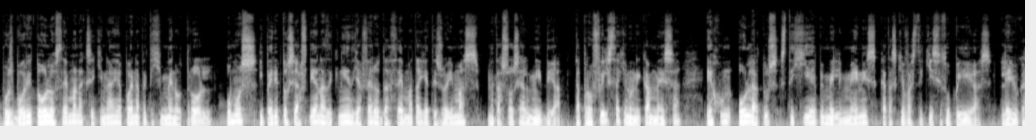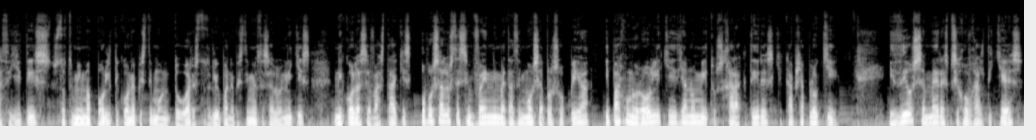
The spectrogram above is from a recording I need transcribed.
πως μπορεί το όλο θέμα να ξεκινάει από ένα πετυχημένο τρόλ, όμως η περίπτωση αυτή αναδεικνύει ενδιαφέροντα θέματα για τη ζωή μας με τα social media. Τα προφίλ στα κοινωνικά μέσα έχουν όλα τους στοιχεία επιμελημένης κατασκευαστικής ηθοποιίας, λέει ο καθηγητής στο τμήμα Πολιτικών Επιστημών του Αριστοτελείου Πανεπιστημίου Θεσσαλονίκης, Νικόλας Σεβαστάκης. Όπως άλλωστε συμβαίνει με τα δημόσια προσωπία, υπάρχουν ρόλοι και οι διανομή τους, χαρακτήρες και κάποια πλοκή ιδίως σε μέρες ψυχοβγαλτικές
